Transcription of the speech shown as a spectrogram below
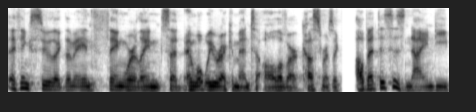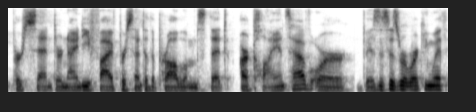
I think, Sue, like the main thing where Elaine said, and what we recommend to all of our customers, like, I'll bet this is 90% or 95% of the problems that our clients have or businesses we're working with.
